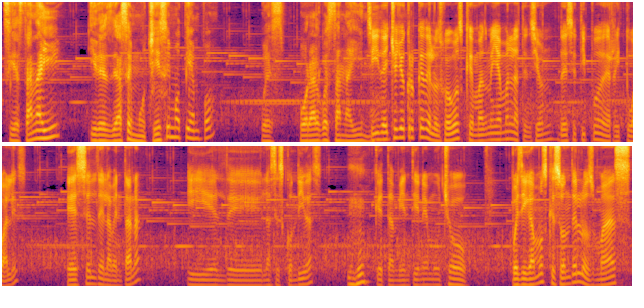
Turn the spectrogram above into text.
si están ahí y desde hace muchísimo tiempo, pues por algo están ahí. ¿no? Sí, de hecho yo creo que de los juegos que más me llaman la atención de ese tipo de rituales es el de la ventana y el de las escondidas, que también tiene mucho, pues digamos que son de los más,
